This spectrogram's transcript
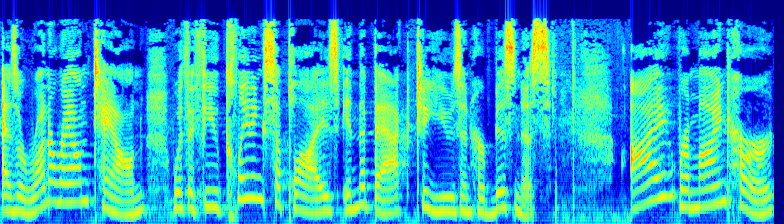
as a run around town with a few cleaning supplies in the back to use in her business. I remind her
